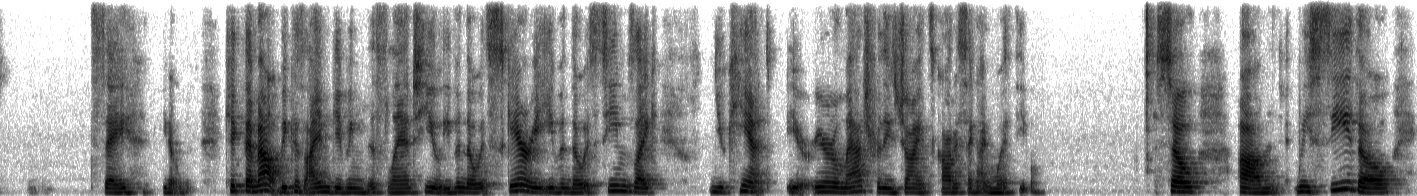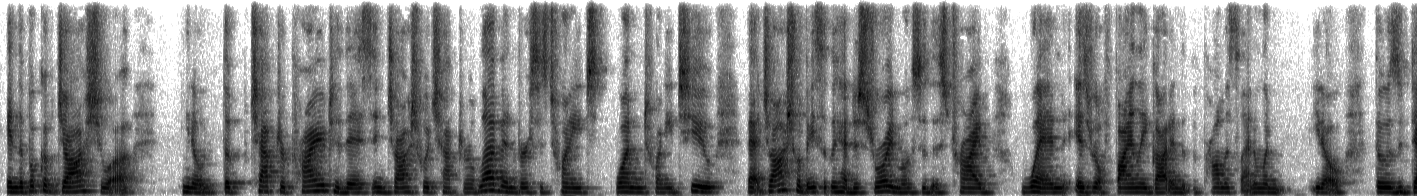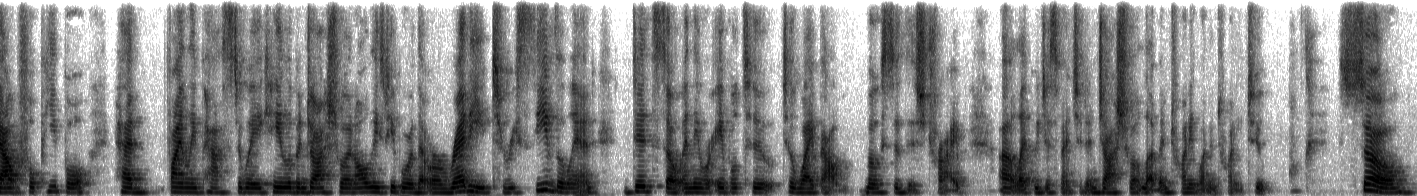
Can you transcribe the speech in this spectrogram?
say, you know, kick them out because I am giving this land to you, even though it's scary, even though it seems like you can't, you're, you're no match for these giants. God is saying, I'm with you. So um, we see, though, in the book of Joshua, you know, the chapter prior to this in Joshua chapter 11, verses 21 and 22, that Joshua basically had destroyed most of this tribe when Israel finally got into the promised land. And when, you know, those doubtful people had finally passed away, Caleb and Joshua and all these people that were ready to receive the land did so. And they were able to, to wipe out most of this tribe, uh, like we just mentioned in Joshua 11, 21 and 22. So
